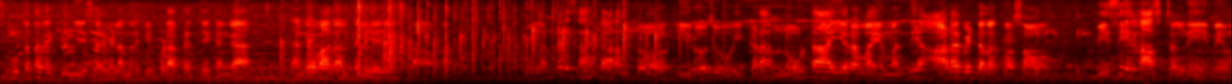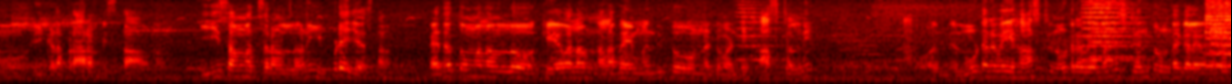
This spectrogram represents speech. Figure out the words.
సుముఖత వ్యక్తం చేశారు. వీళ్ళందరికీ కూడా ప్రత్యేకంగా ధన్యవాదాలు తెలియజేస్తా సహకారంతో ఈరోజు ఇక్కడ నూట ఇరవై మంది ఆడబిడ్డల కోసం బీసీ హాస్టల్ని మేము ఇక్కడ ప్రారంభిస్తా ఉన్నాం. ఈ సంవత్సరంలోనే ఇప్పుడే చేస్తాం. పెద్ద తుమ్మలంలో కేవలం నలభై మందితో ఉన్నటువంటి హాస్టల్ని నూట ఇరవై హాస్టల్ నూట ఇరవై మంది స్ట్రెంత్ ఉండగలిగిన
